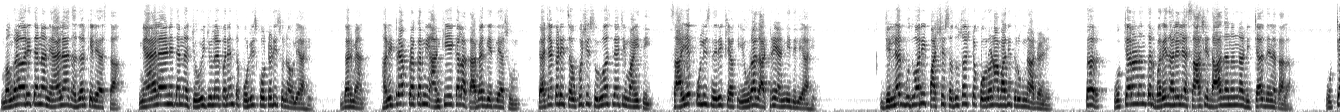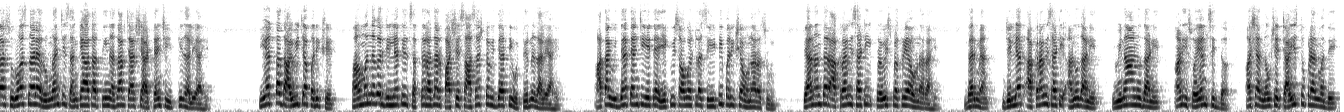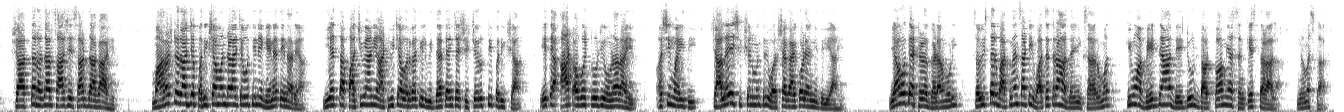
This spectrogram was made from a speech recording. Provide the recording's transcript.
मंगळवारी त्यांना न्यायालयात हजर केले असता न्यायालयाने त्यांना चोवीस जुलैपर्यंत पोलीस कोठडी सुनावली आहे. दरम्यान हनीट्रॅप प्रकरणी आणखी एकाला ताब्यात घेतले असून त्याच्याकडे चौकशी सुरू असल्याची माहिती सहाय्यक पोलीस निरीक्षक युवराज आठरे यांनी दिली आहे. जिल्ह्यात बुधवारी पाचशे सदुसष्ट कोरोनाबाधित रुग्ण आढळले. तर उपचारानंतर बरे झालेल्या सहाशे दहा जणांना डिस्चार्ज देण्यात आला. उपचार सुरू असणाऱ्या रुग्णांची संख्या आता तीन हजार चारशे अठ्ठ्याऐंशी इतकी झाली आहे. इयत्ता दहावीच्या परीक्षेत अहमदनगर जिल्ह्यातील सत्तर हजार पाचशे सहासष्ट विद्यार्थी उत्तीर्ण झाले आहेत. आता विद्यार्थ्यांची येत्या एकवीस ऑगस्टला सीईटी परीक्षा होणार असून त्यानंतर अकरावीसाठी प्रवेश प्रक्रिया होणार आहे. दरम्यान जिल्ह्यात अकरावीसाठी अनुदानित विना अनुदानित आणि स्वयंसिद्ध अशा नऊशे चाळीस तुकड्यांमध्ये शहात्तर हजार सहाशे साठ जागा आहेत. महाराष्ट्र राज्य परीक्षा मंडळाच्या वतीने घेण्यात येणाऱ्या इयत्ता पाचवी आणि आठवीच्या वर्गातील विद्यार्थ्यांच्या शिष्यवृत्ती परीक्षा येत्या आठ ऑगस्ट रोजी होणार आहेत अशी माहिती शालेय शिक्षण मंत्री वर्षा गायकवाड यांनी दिली आहे. या होत्या ठळक घडामोडी सविस्तर बातम्यांसाठी वाचत रहा दैनिक सारोमत किंवा भेट द्या देशदूत डॉट कॉम या संकेतस्थळाला. नमस्कार.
